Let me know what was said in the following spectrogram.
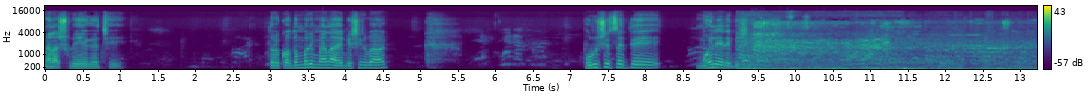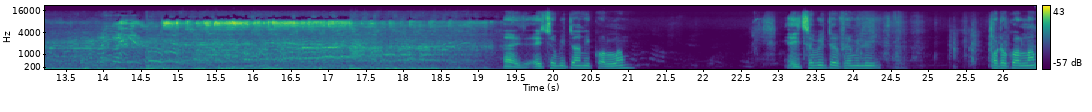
মেলা শুরু হয়ে গেছে। তবে কদম্বরী মেলায় বেশিরভাগ পুরুষের চাইতে মহিলারই বেশি। এই ছবিটা আমি করলাম। এই ছবিটা ফ্যামিলি ফটো করলাম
